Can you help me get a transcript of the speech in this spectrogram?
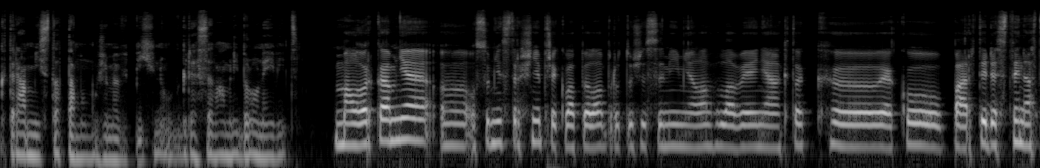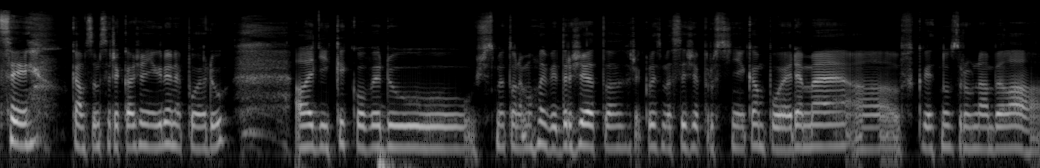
která místa tam můžeme vypíchnout, kde se vám líbilo nejvíc? Malorka mě osobně strašně překvapila, protože jsem jí měla v hlavě nějak tak jako party destinaci, kam jsem si řekla, že nikdy nepojedu ale díky covidu už jsme to nemohli vydržet a řekli jsme si, že prostě někam pojedeme a v květnu zrovna byla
